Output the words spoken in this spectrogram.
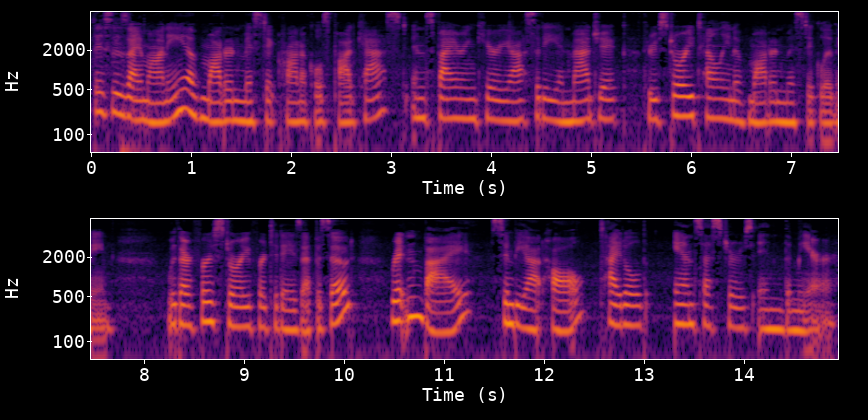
This is Imani of Modern Mystic Chronicles podcast, inspiring curiosity and magic through storytelling of modern mystic living. With our first story for today's episode, written by Simbiat Hall, titled Ancestors in the Mirror.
